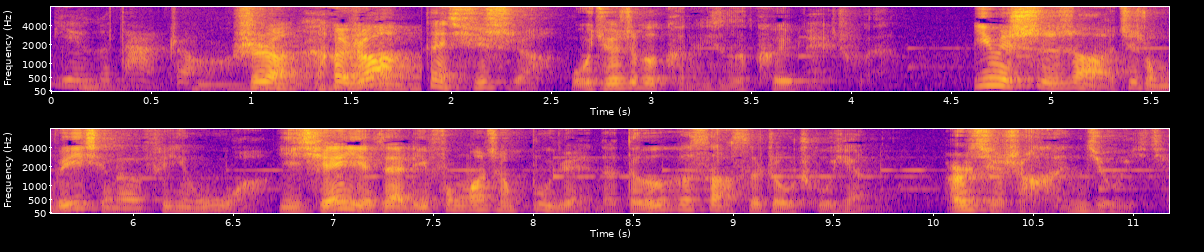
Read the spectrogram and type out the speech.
憋个大招是啊，是吧？但其实啊，我觉得这个可能性是可以排除的，因为事实上啊，这种微型的飞行物啊，以前也在离凤凰城不远的德克萨斯州出现过，而且是很久以前，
